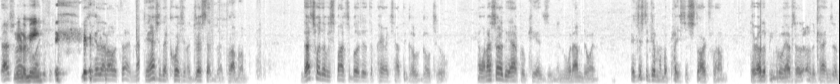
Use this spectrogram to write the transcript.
That's You know what I mean? used to hear that all the time. Now, to answer that question, address that, that problem, that's where the responsibility that the parents have to go go to. And when I started the Afro Kids and, and what I'm doing, it's just to give them a place to start from. There are other people who have other kinds of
